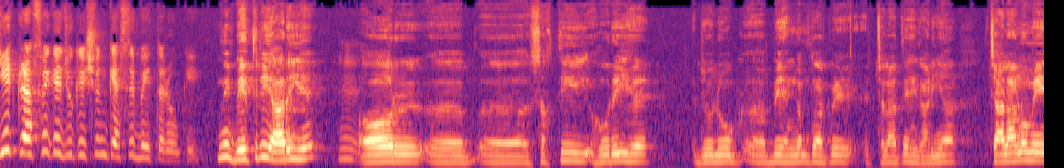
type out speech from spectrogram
ये ट्रैफ़िक एजुकेशन कैसे बेहतर होगी नहीं बेहतरी आ रही है। और सख्ती हो रही है जो लोग बेहंगम तौर पे चलाते हैं गाड़ियाँ चालानों में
